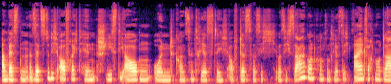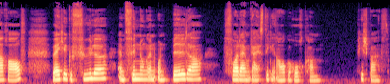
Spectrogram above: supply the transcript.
Am besten setzt du dich aufrecht hin, schließt die Augen und konzentrierst dich auf das, was ich, was ich sage und konzentrierst dich einfach nur darauf, welche Gefühle, Empfindungen und Bilder vor deinem geistigen Auge hochkommen. Viel Spaß!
